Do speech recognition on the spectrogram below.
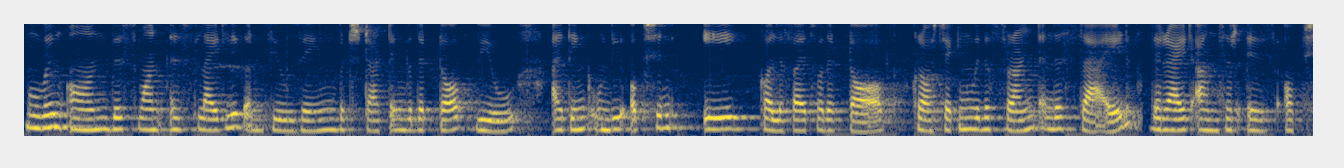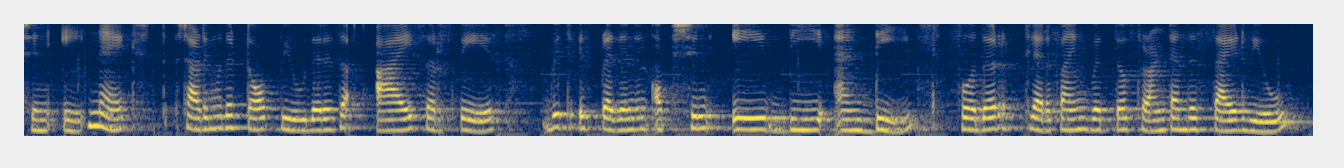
Moving on, this one is slightly confusing, but starting with the top view, I think only option A qualifies for the top. Cross checking with the front and the side, the right answer is option A. Next, starting with the top view, there is a I surface which is present in option A, B, and D. Further clarifying with the front and the side view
